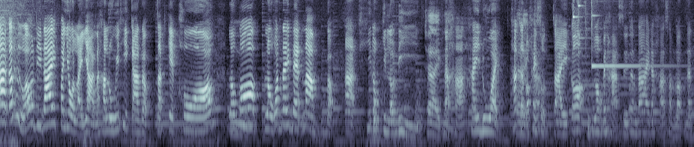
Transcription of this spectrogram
อะก็ถือว่าวันนี้ได้ประโยชน์หลายอย่างนะคะ รู้วิธีการแบบจัดเก็บของ แล้วก็เราก็ได้แนะนำแบบอะที่เรากินแล้วดีใช่ค่ะ นะคะ ให้ด้วย ถ้าเกิดว่าใช่ใครค่ะสนใจก็ลองไปหาซื้อกันได้นะคะสำหรับ n e t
